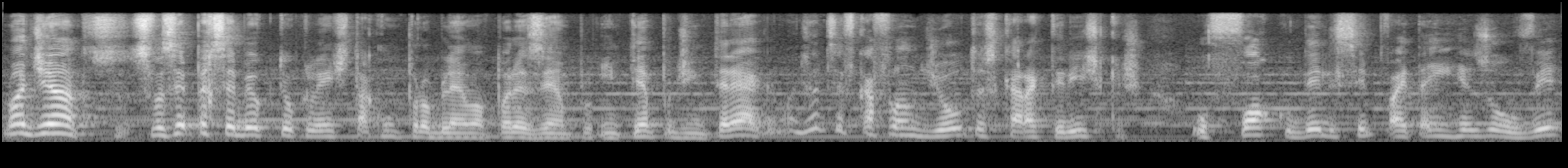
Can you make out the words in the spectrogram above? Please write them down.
Não adianta, se você percebeu que o teu cliente está com um problema, por exemplo, em tempo de entrega, não adianta você ficar falando de outras características. O foco dele sempre vai estar em resolver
